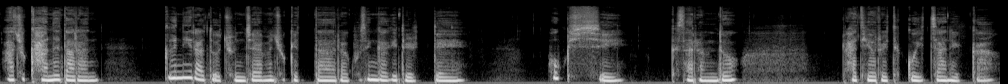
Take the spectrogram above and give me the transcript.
아주 가느다란 끈이라도 존재하면 좋겠다라고 생각이 들 때 혹시 그 사람도 라디오를 듣고 있지 않을까?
